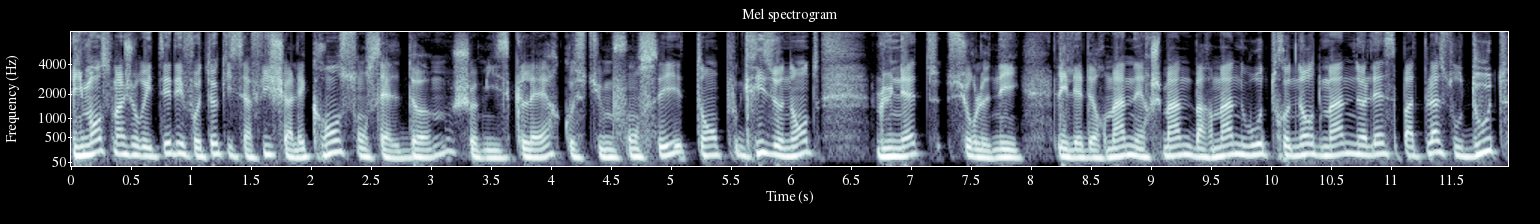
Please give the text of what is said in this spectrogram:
L'immense majorité des photos qui s'affichent à l'écran sont celles d'hommes, chemise claire, costume foncé, tempes grisonnantes, lunettes sur le nez. Les Lederman, Herschmann, Barman ou autres Nordman ne laissent pas de place au doute.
